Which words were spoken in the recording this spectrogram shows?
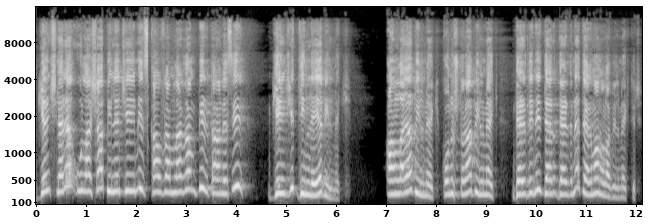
gençlere ulaşabileceğimiz kavramlardan bir tanesi genci dinleyebilmek, anlayabilmek, konuşturabilmek, derdini der- derdine derman olabilmektir.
